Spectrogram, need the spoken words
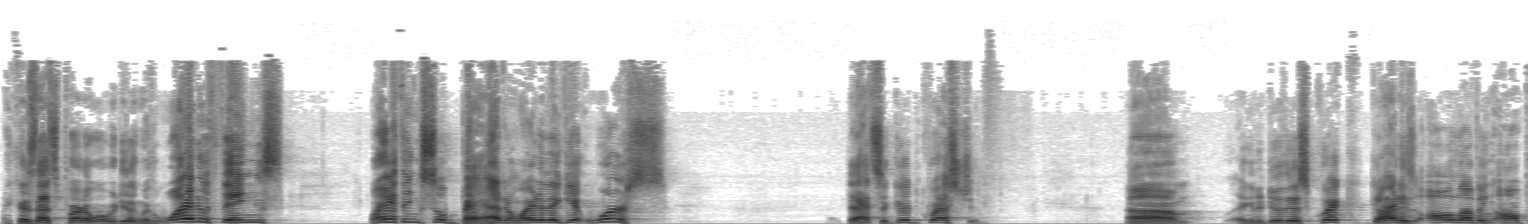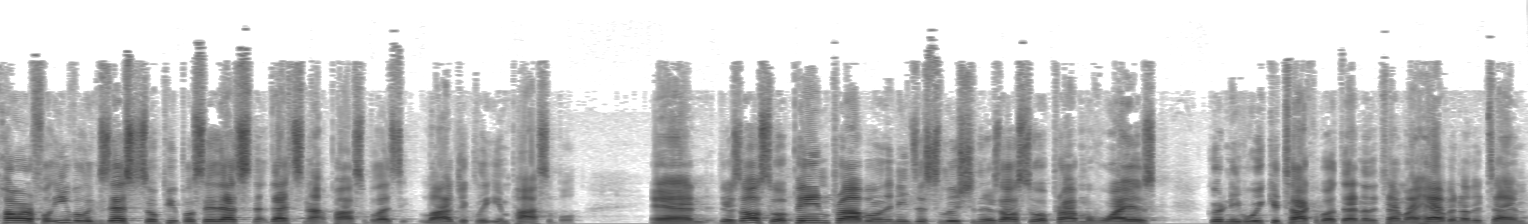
because that's part of what we're dealing with. Why do things, why are things so bad and why do they get worse? That's a good question. Um, I'm going to do this quick. God is all loving, all powerful. Evil exists, so people say that's not, that's not possible. That's logically impossible. And there's also a pain problem that needs a solution. There's also a problem of why is good and evil. We could talk about that another time. I have another time.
